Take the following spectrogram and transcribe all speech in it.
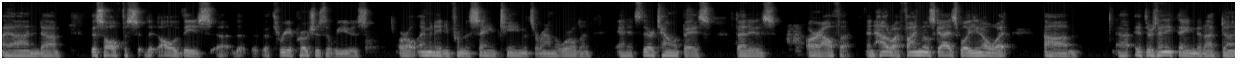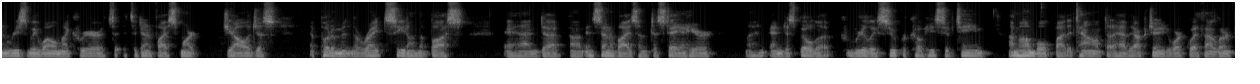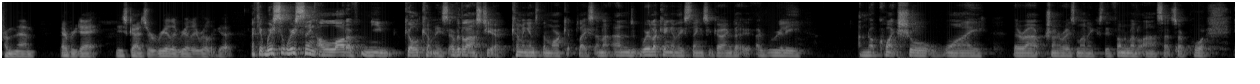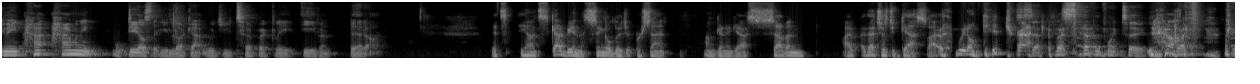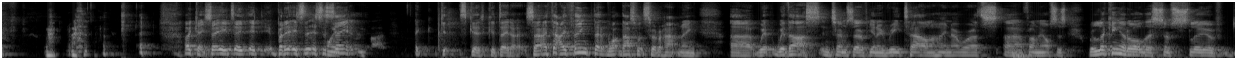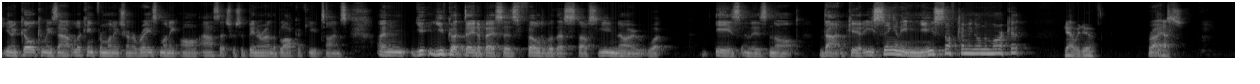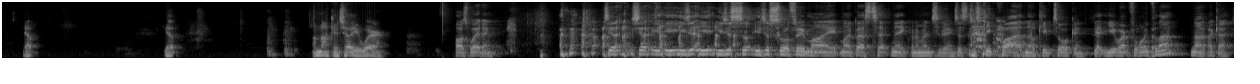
And uh, this all all of these uh, the, the three approaches that we use are all emanating from the same team that's around the world, and and it's their talent base that is our alpha. And how do I find those guys? Well, you know what. Um, uh, if there's anything that I've done reasonably well in my career, it's, it's identify smart geologists and put them in the right seat on the bus and uh, um, incentivize them to stay here and, and just build a really super cohesive team. I'm humbled by the talent that I have the opportunity to work with. I learn from them every day. These guys are really, really, really good. Okay, we're, we're seeing a lot of new gold companies over the last year coming into the marketplace, and, and we're looking at these things and going, that I really, I'm not quite sure why they're out trying to raise money because the fundamental assets are poor. I mean, how, how many deals that you look at would you typically even bid on? It's you know it's got to be in the single digit percent. I'm going to guess seven. I, that's just a guess. I, we don't keep track. but Seven point two. Yeah. okay. okay, so it's it, it, but it's it's the same. It's good, good data. So I, th- I think that what that's what's sort of happening uh, with with us in terms of you know retail and high net worths, uh, family offices. We're looking at all this sort of slew of you know gold companies out looking for money, trying to raise money on assets which have been around the block a few times. And you, you've got databases filled with this stuff, so you know what is and is not that good. Are you seeing any new stuff coming on the market? Yeah, we do. Right. Yes. Yep. Yep. I'm not going to tell you where. I was waiting. you, know, you, you, you, just saw, you just saw through my my best technique when I'm interviewing. Just just keep quiet and they'll keep talking. Yeah, you weren't falling for that? No. Okay.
